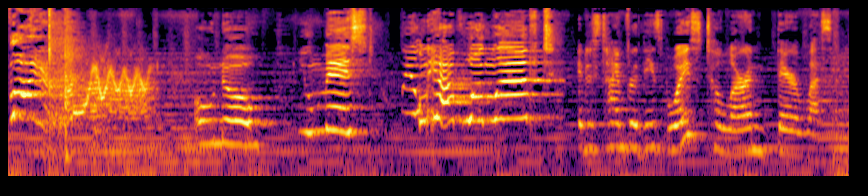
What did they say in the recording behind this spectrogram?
fire! Oh no, you missed. We only have one left. It is time for these boys to learn their lesson.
